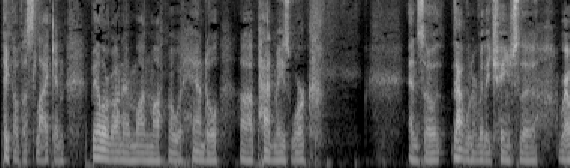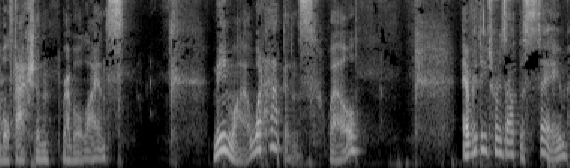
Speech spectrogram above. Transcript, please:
pick up the slack, and Bail Organa and Mon Mothma would handle uh, Padme's work and so that wouldn't really change the rebel faction, rebel alliance. Meanwhile, what happens? Well, everything turns out the same.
